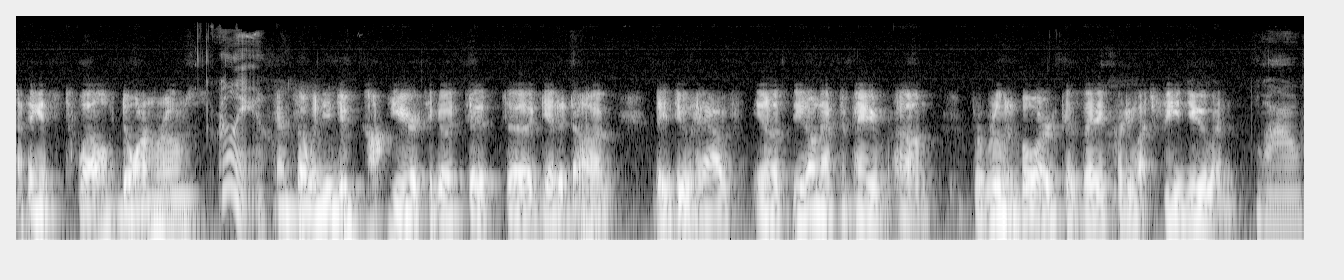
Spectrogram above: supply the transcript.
I think it's twelve dorm rooms, really? and so when you do come here to go to to get a dog, they do have you know you don't have to pay um, for room and board because they pretty much feed you and Wow.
